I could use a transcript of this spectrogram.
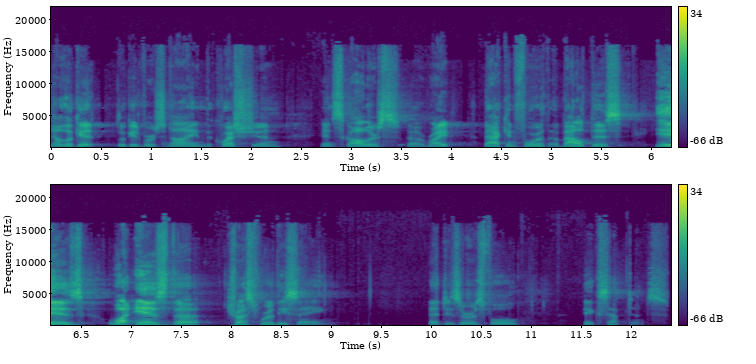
Now look at, look at verse 9. The question, and scholars uh, write back and forth about this, is what is the trustworthy saying that deserves full acceptance?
